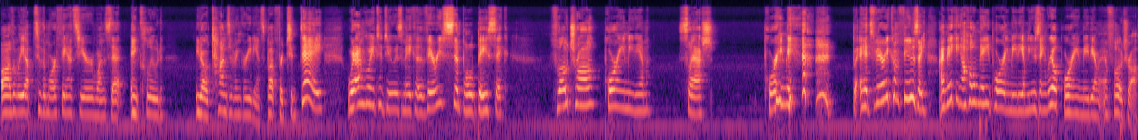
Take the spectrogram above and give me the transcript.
all the way up to the more fancier ones that include, you know, tons of ingredients. But for today, what I'm going to do is make a very simple, basic Floetrol pouring medium slash pouring medium. but it's very confusing. I'm making a homemade pouring medium using real pouring medium and Floetrol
